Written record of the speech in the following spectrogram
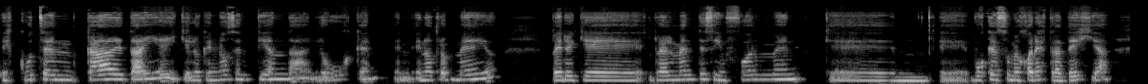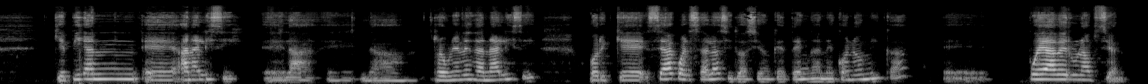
escuchen cada detalle y que lo que no se entienda lo busquen en, otros medios, pero que realmente se informen, que mm, eh, busquen su mejor estrategia, que pidan eh, análisis, las reuniones de análisis, porque sea cual sea la situación que tengan económica, puede haber una opción,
